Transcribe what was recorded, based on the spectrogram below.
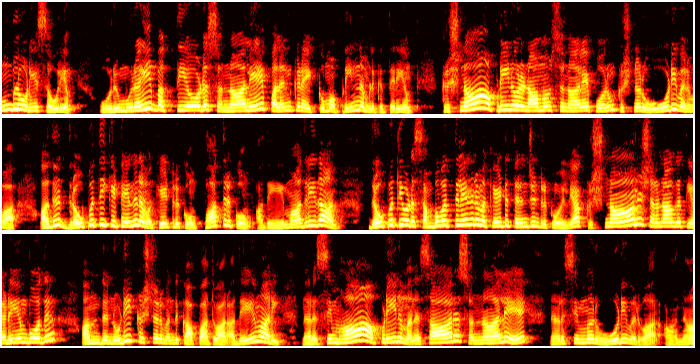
உங்களுடைய சௌரியம். ஒரு முறை பக்தியோட சொன்னாலே பலன் கிடைக்கும் அப்படின்னு நம்மளுக்கு தெரியும். கிருஷ்ணா அப்படின்னு ஒரு நாமம் சொன்னாலே போரும் கிருஷ்ணர் ஓடி வருவார். அது திரௌபதி கிட்டேருந்து நம்ம கேட்டிருக்கோம் பார்த்துருக்கோம் அதே மாதிரி தான் திரௌபதியோட சம்பவத்திலேருந்து நம்ம கேட்டு தெரிஞ்சுட்டு இருக்கோம் இல்லையா? கிருஷ்ணான்னு சரணாகதி அடையும் போது அந்த நொடி கிருஷ்ணர் வந்து காப்பாற்றுவார் அதே மாதிரி நரசிம்ஹா அப்படின்னு மனசார சொன்னாலே நரசிம்மர் ஓடி வருவார். ஆனா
